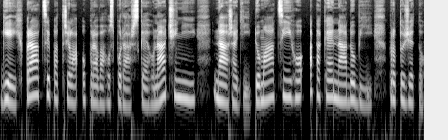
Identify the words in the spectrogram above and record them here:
K jejich práci patřila oprava hospodářského náčiní, nářadí domácího a také nádobí, protože to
